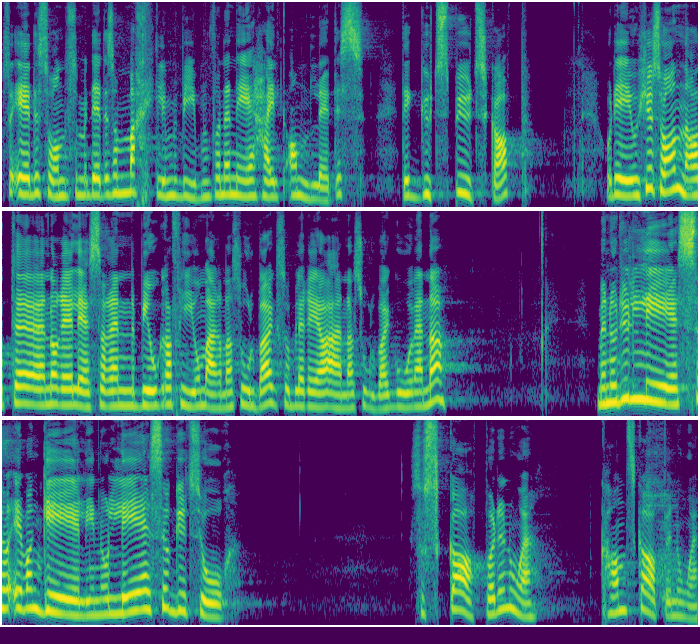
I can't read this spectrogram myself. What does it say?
Så er det, sånn, det er det så merkelig med Bibelen, for den er helt annerledes. Det er Guds budskap. Og det er jo ikke sånn at uh, Når jeg leser en biografi om Erna Solberg, så blir jeg og Erna Solberg gode venner. Men når du leser evangelien og leser Guds ord, så skaper det noe. Kan skape noe.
